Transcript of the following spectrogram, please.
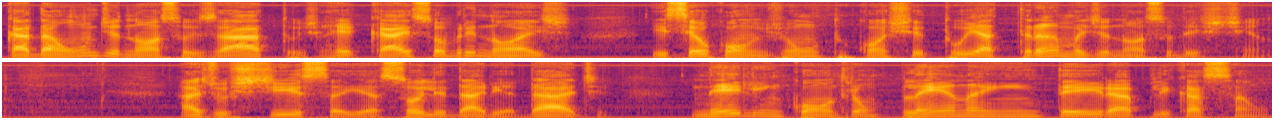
Cada um de nossos atos recai sobre nós, e seu conjunto constitui a trama de nosso destino. A justiça e a solidariedade nele encontram plena e inteira aplicação.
